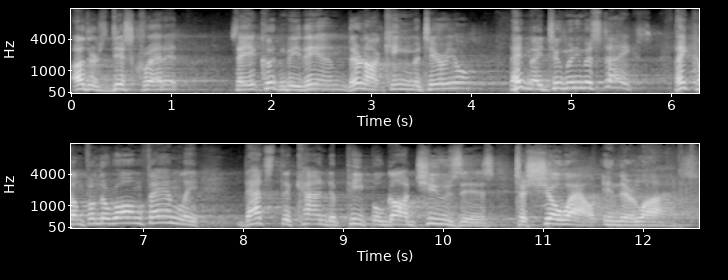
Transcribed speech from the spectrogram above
others discredit, say it couldn't be them. They're not king material. They've made too many mistakes. They come from the wrong family. That's the kind of people God chooses to show out in their lives.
